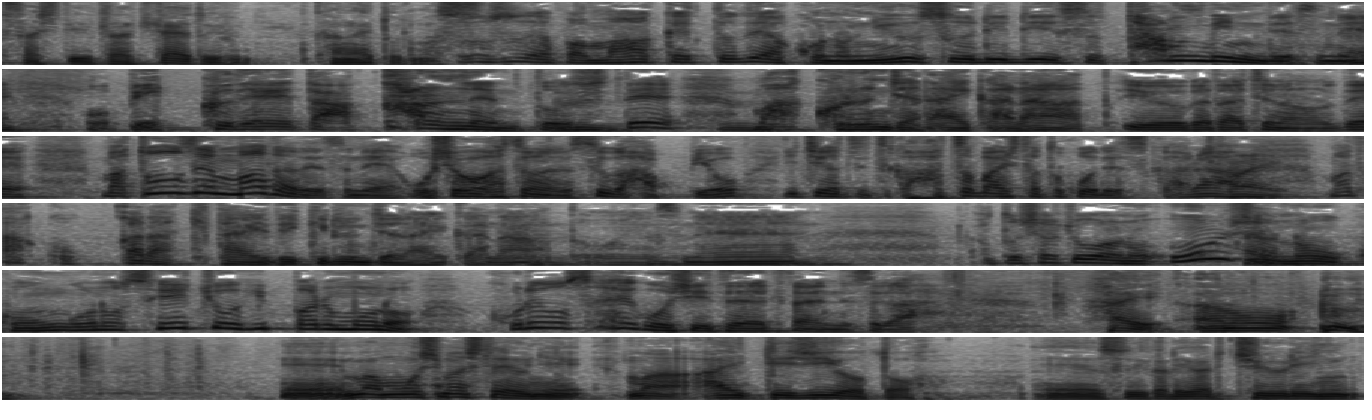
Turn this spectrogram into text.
させていただきたいというふうに考えております、はい、そうするとやっぱマーケットではこのニュースリリースたんびにですね、うん、ビッグデータ関連として、うん、まあ来るんじゃないかなという形なので、まあ当然まだですね、お正月なのです。ぐ発表、1月5日発売したところですから、はい、まだここから期待できるんじゃないかなと思いますね。あと社長、あの、御社の今後の成長を引っ張るもの、これを最後教えていただきたいんですが。はい、あの、えー、まあ申しましたように、まあ IT 事業と、えー、それからいわゆる駐輪、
